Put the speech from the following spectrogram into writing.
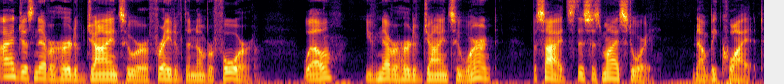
I just never heard of giants who were afraid of the number four. Well, you've never heard of giants who weren't. Besides, this is my story. Now be quiet.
